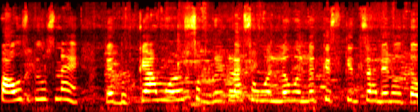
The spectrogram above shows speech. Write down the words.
पाऊस बिऊस नाही. त्या धुक्यामुळं सगळीकडे असं वल्ल वल्ल किचकिच झालेलं होतं.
